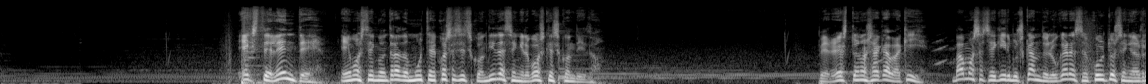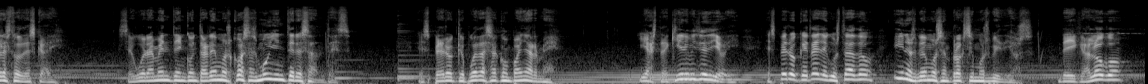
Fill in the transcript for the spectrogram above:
¡Excelente! Hemos encontrado muchas cosas escondidas en el bosque escondido. Pero esto no se acaba aquí. Vamos a seguir buscando lugares ocultos en el resto de Sky. Seguramente encontraremos cosas muy interesantes. Espero que puedas acompañarme. Y hasta aquí el vídeo de hoy. Espero que te haya gustado y nos vemos en próximos vídeos. De Logo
